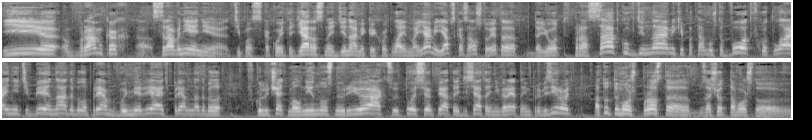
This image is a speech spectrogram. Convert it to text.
И в рамках э, сравнения, типа, с какой-то яростной динамикой Hotline Miami, я бы сказал, что это дает просадку в динамике, потому что вот в Hotline тебе надо было прям вымерять, прям надо было включать молниеносную реакцию, то все пятое, десятое, невероятно импровизировать. А тут ты можешь просто за счет того, что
